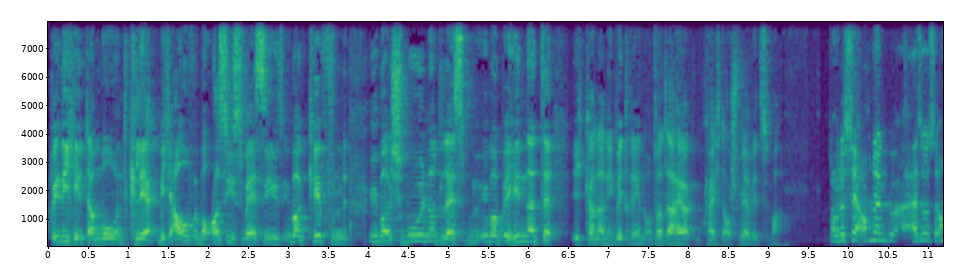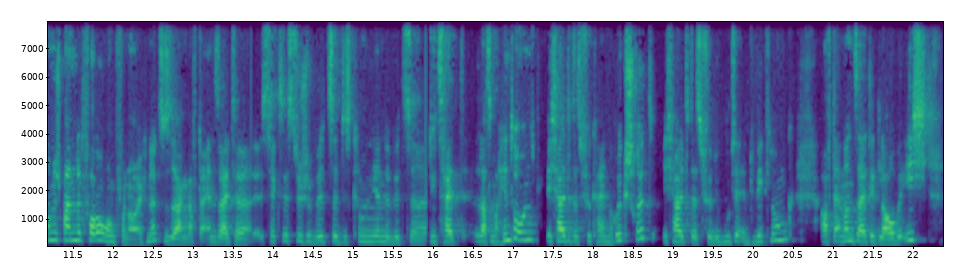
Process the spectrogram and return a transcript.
bin ich hinterm Mond, klärt mich auf über Ossis, Wessis, über Kiffen, über Schwulen und Lesben, über Behinderte. Ich kann da nicht mitreden und von daher kann ich da auch schwer Witze machen. Aber das ist ja auch eine, also ist auch eine spannende Forderung von euch, ne? Zu sagen, auf der einen Seite sexistische Witze, diskriminierende Witze, die Zeit lassen wir hinter uns. Ich halte das für keinen Rückschritt. Ich halte das für eine gute Entwicklung. Auf der anderen Seite glaube ich,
